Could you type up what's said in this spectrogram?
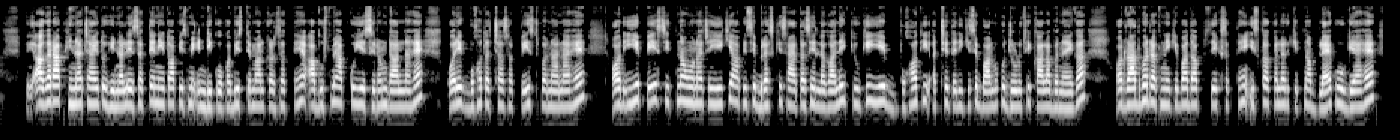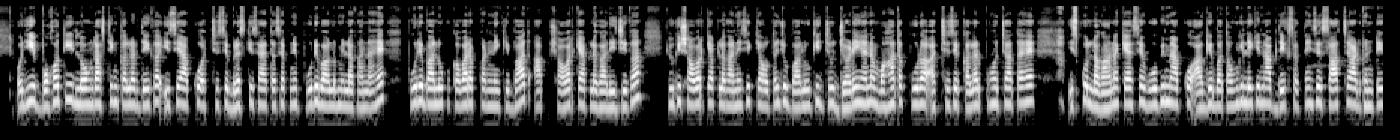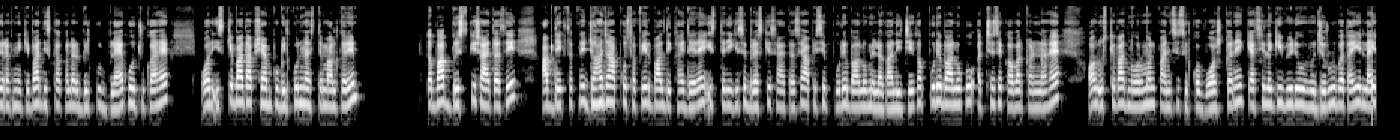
अगर आप हिना चाहें तो हिना ले सकते हैं, नहीं तो आप इसमें इंडिको का भी इस्तेमाल कर सकते हैं। अब उसमें आपको ये सीरम डालना है और एक बहुत अच्छा सा पेस्ट बनाना है। और ये पेस्ट इतना होना चाहिए कि आप इसे ब्रश की सहायता से लगा लें, क्योंकि ये बहुत ही अच्छे तरीके से बालों को जोड़ों से काला बनाएगा। और रात भर रखने के बाद आप देख सकते हैं, इसका कलर कितना ब्लैक हो गया है और ये बहुत ही लॉन्ग लास्टिंग कलर देगा। इसे आपको अच्छे से ब्रश की सहायता से अपने पूरे बालों में लगाना है। पूरे बालों को कवर अप करने के बाद आप शावर कैप लगा लीजिएगा, क्योंकि क्योंकि शावर कैप लगाने से क्या होता है? जो बालों की जो जड़ें हैं ना, वहाँ तक पूरा अच्छे से कलर पहुँच जाता है। इसको लगाना कैसे है वो भी मैं आपको आगे बताऊँगी, लेकिन आप देख सकते हैं इसे सात से आठ घंटे रखने के बाद इसका कलर बिल्कुल ब्लैक हो चुका है और इसके बाद आप शैम्पू बिल्कुल ना इस्तेमाल करें। तब आप ब्रश की सहायता से आप देख सकते हैं जहाँ जहाँ आपको सफ़ेद बाल दिखाई दे रहे हैं, इस तरीके से ब्रश की सहायता से आप इसे पूरे बालों में लगा लीजिएगा। पूरे बालों को अच्छे से कवर करना है और उसके बाद नॉर्मल पानी से सिर को वॉश करें। कैसी लगी वीडियो वो ज़रूर बताइए। लाइक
